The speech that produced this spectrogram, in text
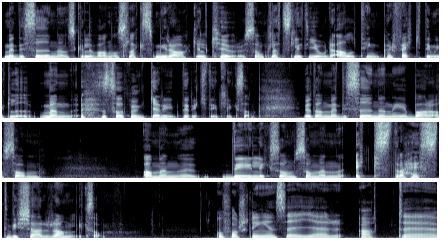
medicinen skulle vara någon slags mirakelkur som plötsligt gjorde allting perfekt i mitt liv. Men så funkar det inte riktigt. Liksom. Utan medicinen är bara som ja, men eh, det är liksom som en extra häst vid kärran. Liksom. Och forskningen säger att eh,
